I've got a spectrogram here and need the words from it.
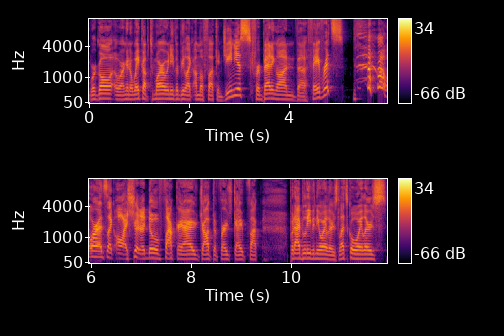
We're going, I'm gonna wake up tomorrow and either be like, I'm a fucking genius for betting on the favorites, or it's like, oh, I should have known. Fucking, I dropped the first game. Fuck. But I believe in the Oilers. Let's go Oilers.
